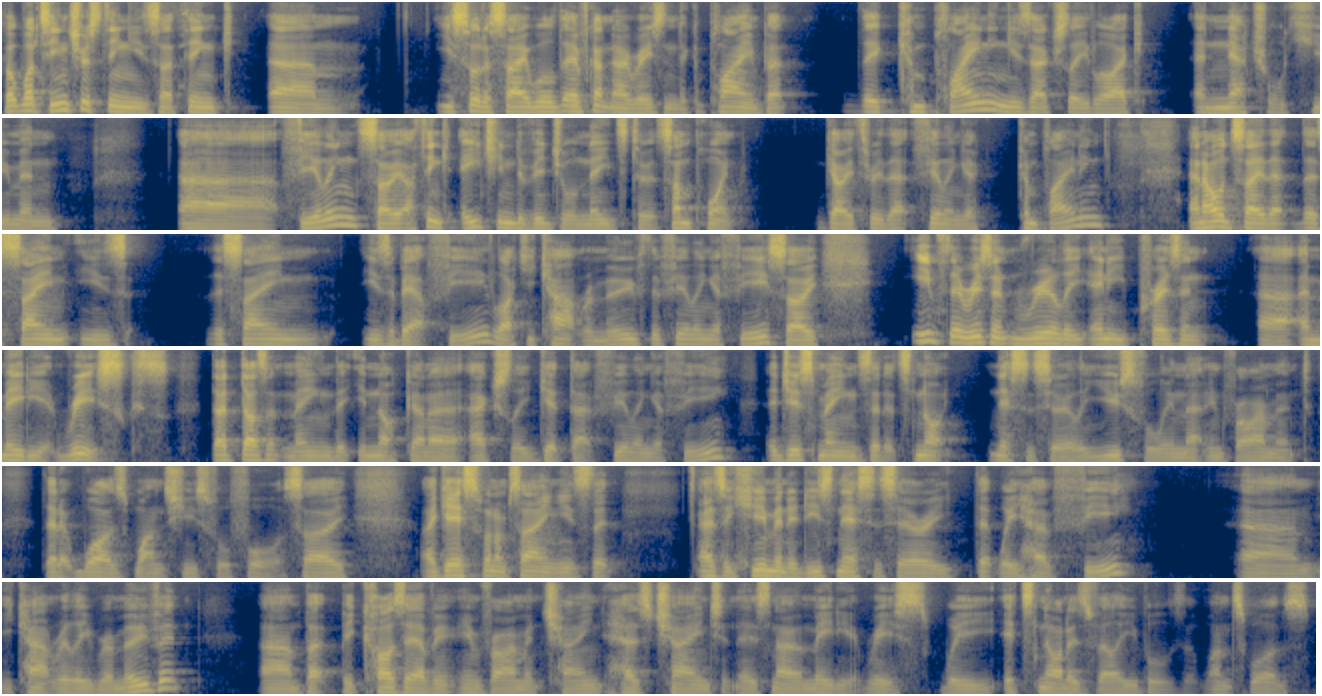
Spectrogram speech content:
but what's interesting is I think um, you sort of say, well, they've got no reason to complain, but the complaining is actually like a natural human uh, feeling. So I think each individual needs to at some point go through that feeling of complaining. And I would say that the same is the same is about fear. Like you can't remove the feeling of fear. So if there isn't really any present uh, immediate risks, that doesn't mean that you're not going to actually get that feeling of fear. It just means that it's not necessarily useful in that environment that it was once useful for. So I guess what I'm saying is that as a human, it is necessary that we have fear. Um, you can't really remove it. Um, but because our environment change has changed and there's no immediate risk, we it's not as valuable as it once was,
